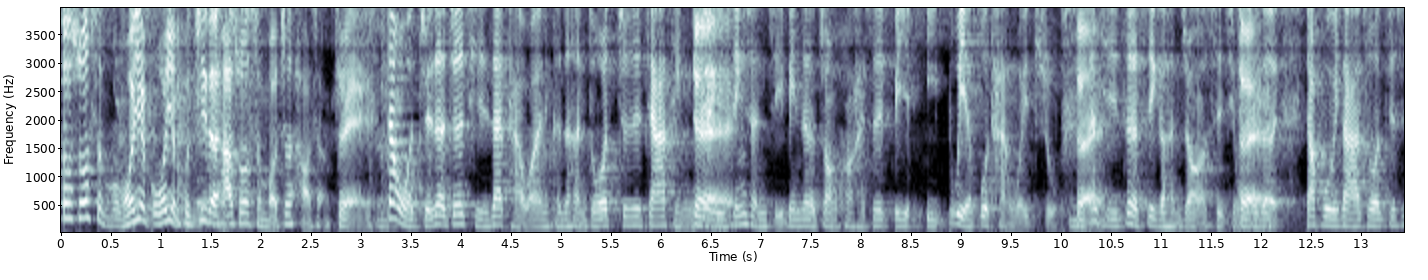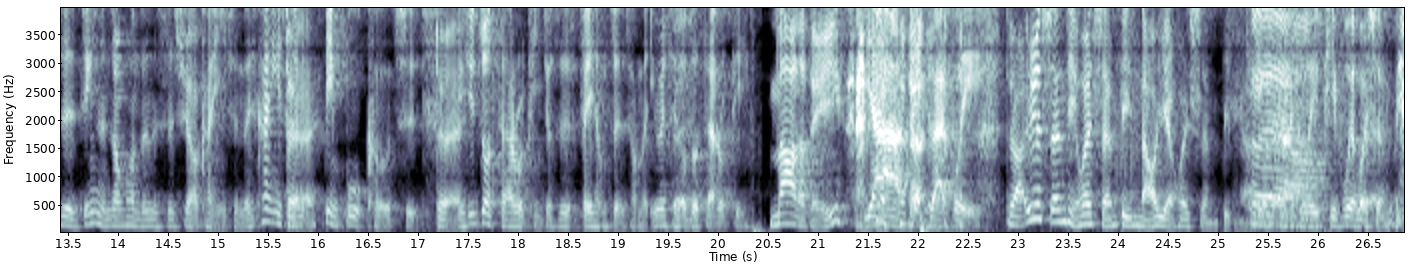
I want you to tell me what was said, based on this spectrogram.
都说什么，我也我也不记得他说什么，就好像对但我觉得，就是其实，在台湾，可能很多就是家庭对对于精神疾病这个状况，还是比以不也不谈为主。对但其实这个是一个很重要的事情，我觉得要呼吁大家说，就是精神状况真的是需要看医生的，看医生并不可耻。对你去做 therapy 就是非常正常的，因为谁都做 therapy。Melody，Yes, exactly, 对啊，因为身体会生病，脑也会生病啊 exactly，皮肤也会生病。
